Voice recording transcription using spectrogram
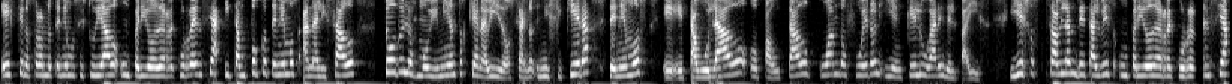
es que nosotros no tenemos estudiado un periodo de recurrencia y tampoco tenemos analizado todos los movimientos que han habido, o sea, ni siquiera tenemos eh, eh, tabulado o pautado cuándo fueron y en qué lugares del país. Y ellos hablan de tal vez un periodo de recurrencia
